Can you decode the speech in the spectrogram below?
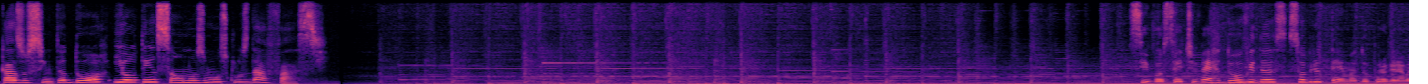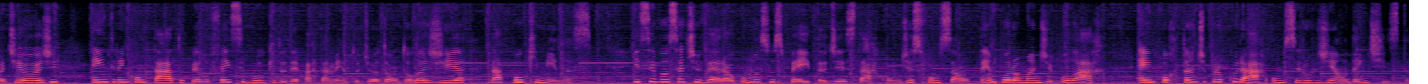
caso sinta dor e ou tensão nos músculos da face. Se você tiver dúvidas sobre o tema do programa de hoje, entre em contato pelo Facebook do Departamento de Odontologia da PUC Minas. E se você tiver alguma suspeita de estar com disfunção temporomandibular, é importante procurar um cirurgião dentista.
